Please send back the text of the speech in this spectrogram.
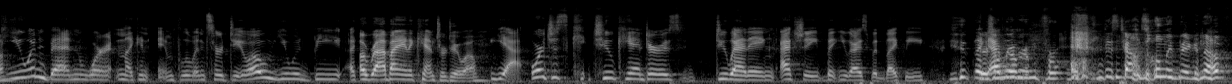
if you and Ben weren't like an influencer duo, you would be a, a rabbi and a cantor duo. yeah, or just two cantors duetting. Actually, but you guys would like be like There's only room for this town's only big enough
